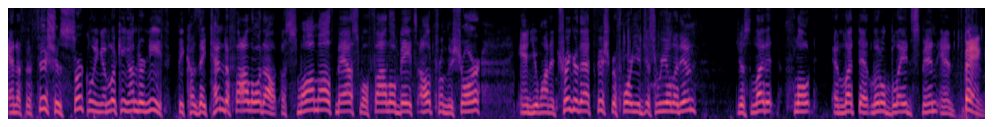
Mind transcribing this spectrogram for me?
and if the fish is circling and looking underneath, because they tend to follow it out, a smallmouth bass will follow baits out from the shore and you want to trigger that fish before you just reel it in, just let it float and let that little blade spin and bang,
